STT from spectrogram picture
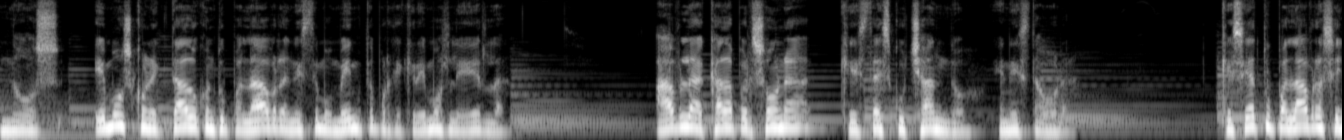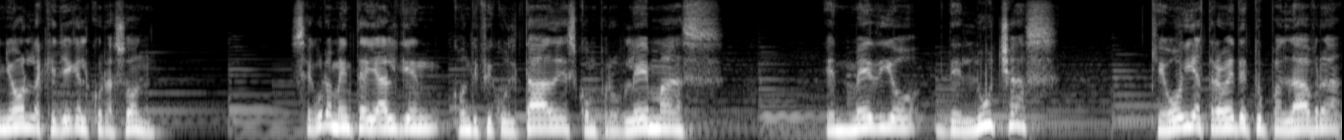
Nos hemos conectado con tu palabra en este momento porque queremos leerla. Habla a cada persona que está escuchando en esta hora. Que sea tu palabra, Señor, la que llegue al corazón. Seguramente hay alguien con dificultades, con problemas, en medio de luchas que hoy a través de tu palabra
